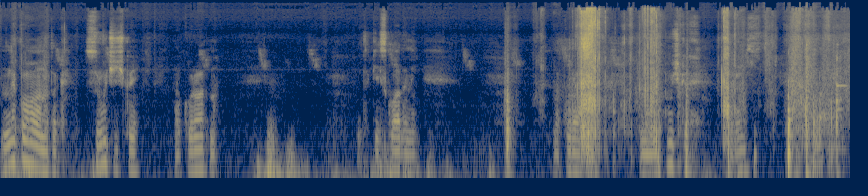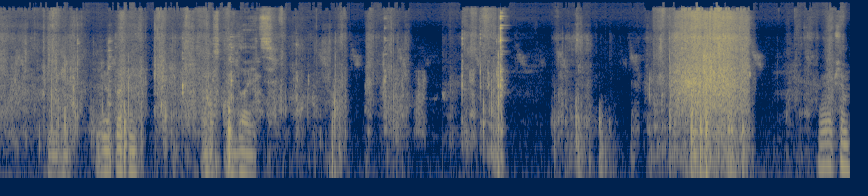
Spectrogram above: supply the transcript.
Непогано так, з ручечкою, акуратно. Такий складений. Акуратно на липучках. Раз. І отак він розкладається. В общем,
